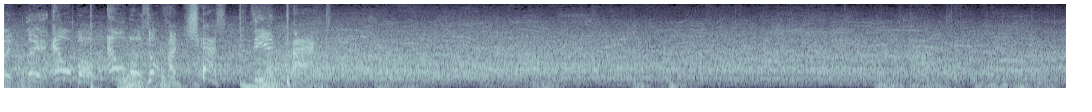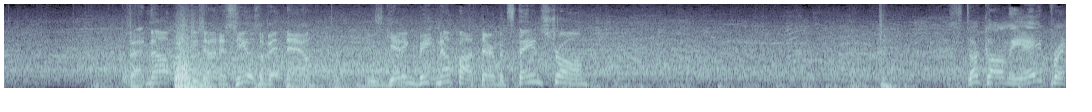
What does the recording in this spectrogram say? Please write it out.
Look, look, elbow, elbows off the chest, the impact. Setting up. He's on his heels a bit now. He's getting beaten up out there, but staying strong. Stuck on the apron.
